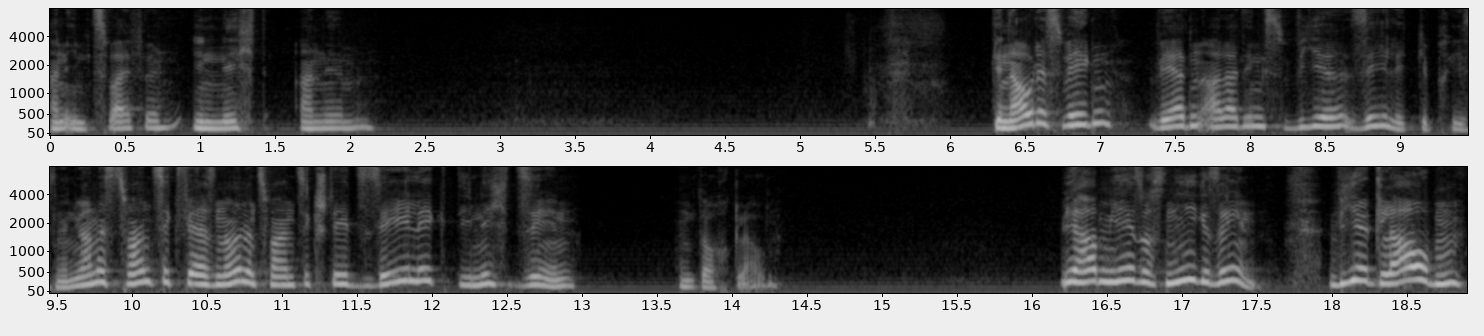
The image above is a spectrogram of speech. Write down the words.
an ihm zweifeln, ihn nicht annehmen. Genau deswegen werden allerdings wir selig gepriesen. In Johannes 20, Vers 29 steht, selig, die nicht sehen und doch glauben. Wir haben Jesus nie gesehen. Wir glauben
